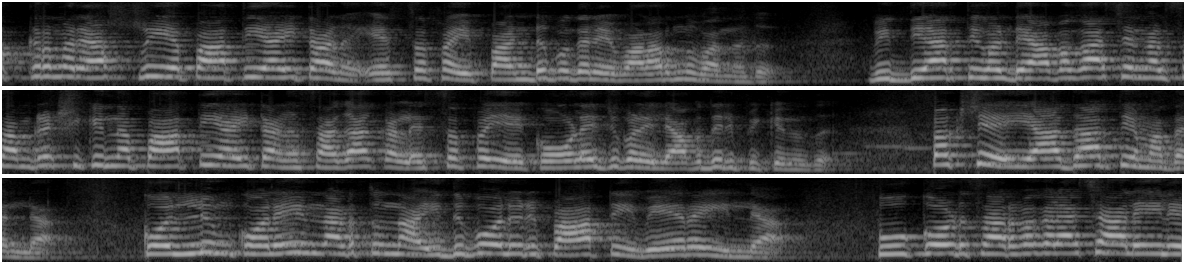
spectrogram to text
അക്രമ രാഷ്ട്രീയ പാർട്ടിയായിട്ടാണ് എസ് എഫ് ഐ പണ്ട് മുതലേ വളർന്നു വന്നത്. വിദ്യാർത്ഥികളുടെ അവകാശങ്ങൾ സംരക്ഷിക്കുന്ന പാർട്ടിയായിട്ടാണ് സഖാക്കൾ എസ് എഫ് ഐയെ കോളേജുകളിൽ അവതരിപ്പിക്കുന്നത്. പക്ഷേ യാഥാർത്ഥ്യം അതല്ല കൊല്ലും കൊലയും നടത്തുന്ന ഇതുപോലൊരു പാർട്ടി വേറെയില്ല. പൂക്കോട് സർവകലാശാലയിലെ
